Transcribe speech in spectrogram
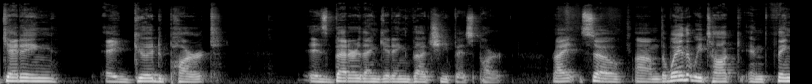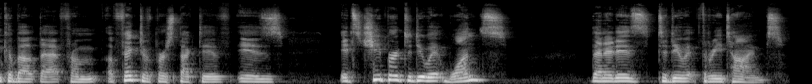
getting a good part is better than getting the cheapest part right so um, the way that we talk and think about that from a fictiv perspective is it's cheaper to do it once than it is to do it three times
